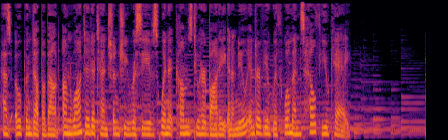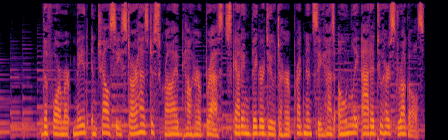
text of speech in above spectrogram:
has opened up about unwanted attention she receives when it comes to her body in a new interview with Women's Health UK. The former Made in Chelsea star has described how her breasts getting bigger due to her pregnancy has only added to her struggles.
